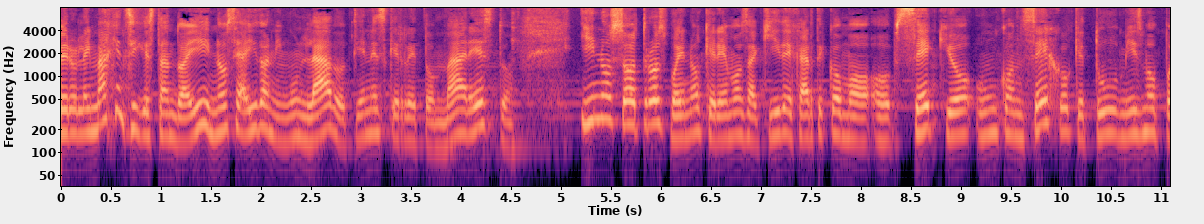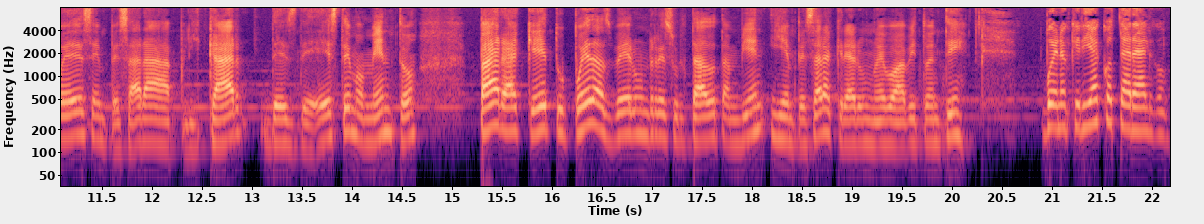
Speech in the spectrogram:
pero la imagen sigue estando ahí, no se ha ido a ningún lado, tienes que retomar esto. Y nosotros, bueno, queremos aquí dejarte como obsequio un consejo que tú mismo puedes empezar a aplicar desde este momento para que tú puedas ver un resultado también y empezar a crear un nuevo hábito en ti. Bueno, quería acotar algo.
